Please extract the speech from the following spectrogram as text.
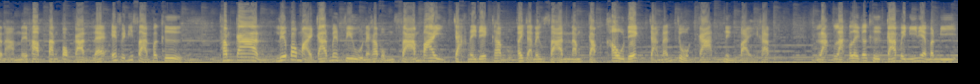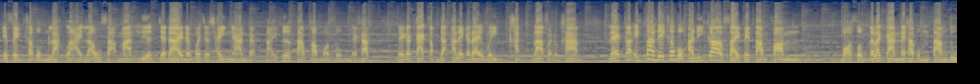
สนามในภาพตั้งป้องกัน และเอฟเฟกต์ที่สามก็คือทำการเลือกเป้าหมายการ์ดเวทฟิลนะครับผม3ใบจากในเด็กครับไอจากในสุสานนำกลับเข้าเด็ก จากนั้นจั่วการ์ด1ใบครับหลักๆเลยก็คือการ์ดใบนี้เนี่ยมันมีเอฟเฟกต์ครับผมหลากหลายเราสามารถเลือกจะได้นะว่าจะใช้งานแบบไหนเพื่อตามความเหมาะสมนะครับแล้วก็การ์ดกับดักอะไรก็ได้ไว้ขัดล่าฝ่ายตรงข้าม และก็เอ็กซ์ต้าเด็กครับผมอันนี้ก็ใส่ไปตามความ เหมาะสมก็แล้วกันนะครับผมตามดู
